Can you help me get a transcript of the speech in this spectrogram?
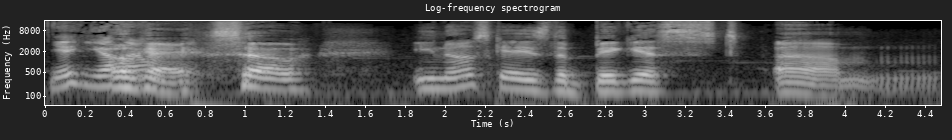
Yeah, you got okay, so Inosuke is the biggest. Um,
